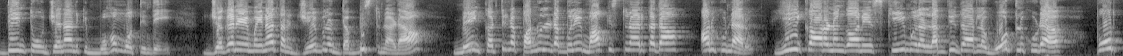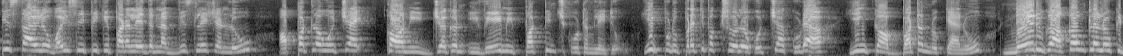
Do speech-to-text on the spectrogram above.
దీంతో జనానికి మొహం మోతింది జగన్ ఏమైనా తన జేబులో డబ్బిస్తున్నాడా? మేం కట్టిన పన్నుల డబ్బులే మాకిస్తున్నారు కదా అనుకున్నారు. ఈ కారణంగానే స్కీముల లబ్ధిదారుల ఓట్లు కూడా పూర్తి స్థాయిలో వైసీపీకి పడలేదన్న విశ్లేషణలు అప్పట్లో వచ్చాయి. కానీ జగన్ ఇవేమీ పట్టించుకోవటం లేదు. ఇప్పుడు ప్రతిపక్షంలోకి వచ్చా కూడా ఇంకా బటన్ నొక్కాను. నేరుగా అకౌంట్లలోకి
